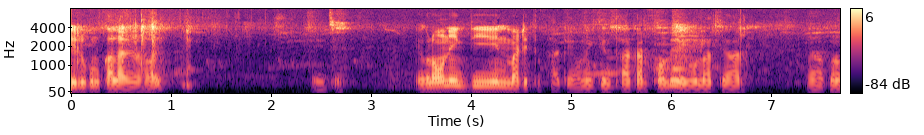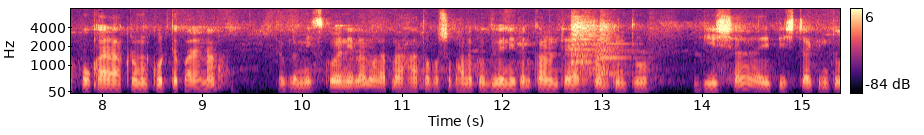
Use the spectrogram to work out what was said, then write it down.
এরকম কালারের হয়। এই যে, এগুলো অনেক দিন মাটিতে থাকে। অনেক দিন থাকার ফলে এগুলাতে আর কোনো পোকার আক্রমণ করতে পারে না। তো এগুলো মিক্স করে নিলাম আর আপনার হাত অবশ্য ভালো করে ধুয়ে নেবেন কারণ এটা একদম কিন্তু বিষ হ্যাঁ? এই বিষটা কিন্তু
